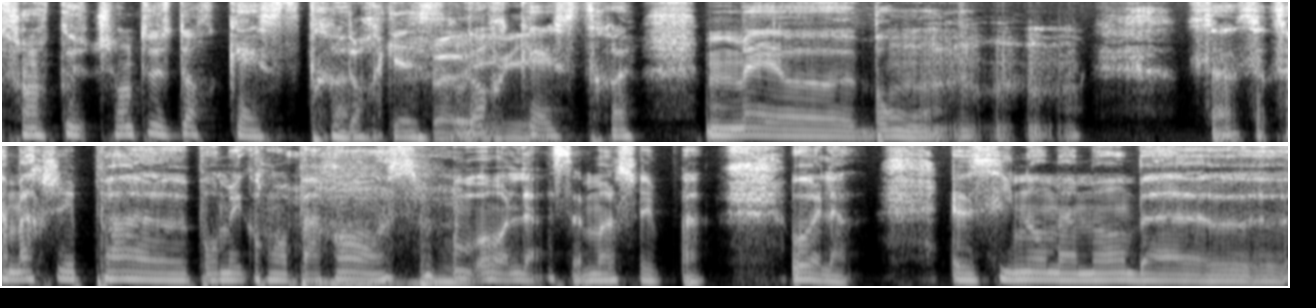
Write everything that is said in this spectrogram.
chan- chanteuse d'orchestre D'orchestre. Oui, d'orchestre mais euh, bon ça, ça ça marchait pas euh, pour mes grands-parents à ce moment-là ça marchait pas voilà Euh, sinon maman bah euh,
